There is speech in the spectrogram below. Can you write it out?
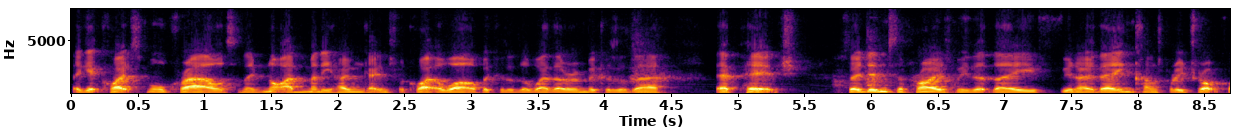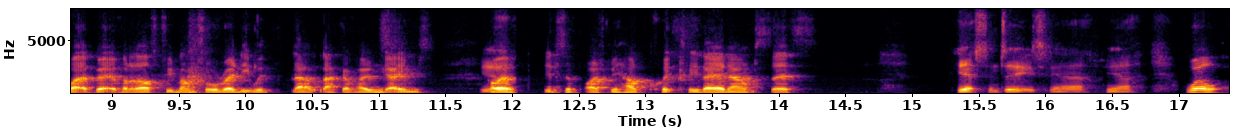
they get quite small crowds and they've not had many home games for quite a while because of the weather and because of their their pitch. So it didn't surprise me that they've you know their income's probably dropped quite a bit over the last few months already with that lack of home games. Yeah. However, it did surprise me how quickly they announced this. Yes, indeed. Yeah, yeah. Well,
